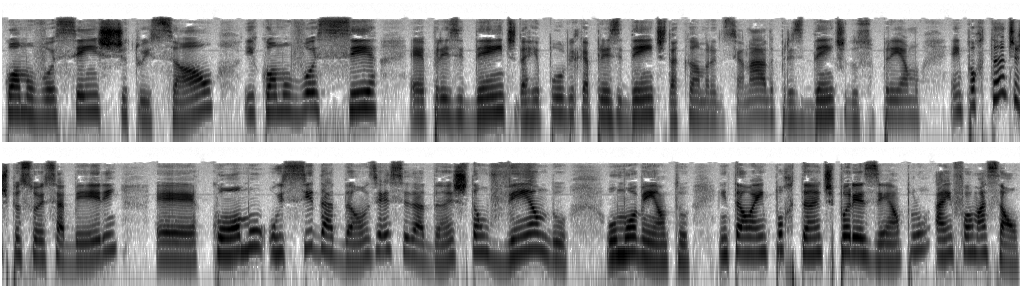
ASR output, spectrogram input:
como você, instituição, e como você, é, presidente da República, presidente da Câmara do Senado, presidente do Supremo. É importante as pessoas saberem é, como os cidadãos e as cidadãs estão vendo o momento. Então, é importante, por exemplo, a informação.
